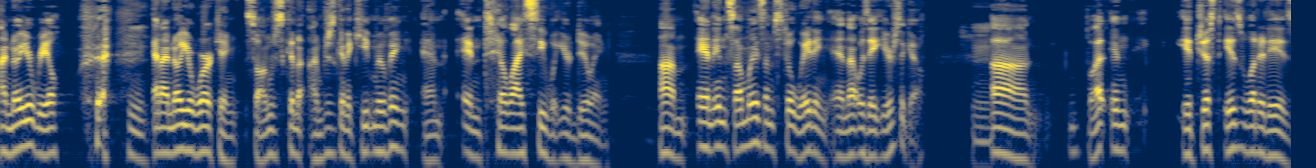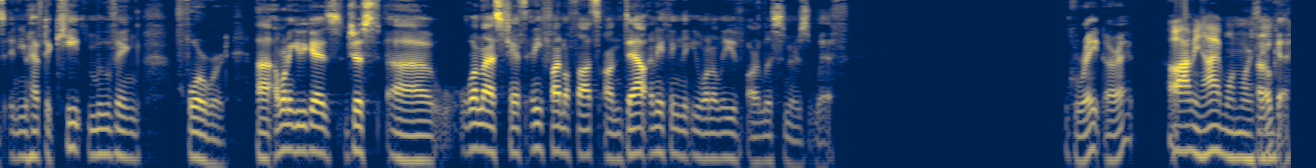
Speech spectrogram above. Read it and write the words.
I know you're real hmm. and I know you're working. So I'm just gonna I'm just gonna keep moving and until I see what you're doing. Um, and in some ways, I'm still waiting, and that was eight years ago. Uh, but in, it just is what it is, and you have to keep moving forward. Uh, I want to give you guys just uh, one last chance. Any final thoughts on doubt? Anything that you want to leave our listeners with? Great. All right. Oh, I mean, I have one more thing. Okay.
